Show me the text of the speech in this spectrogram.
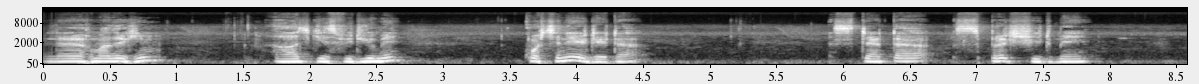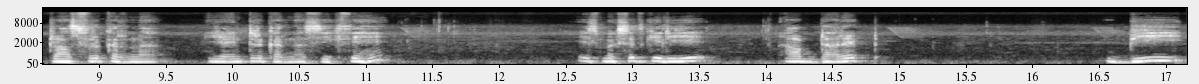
रहीम आज की इस वीडियो में क्वेश्चन डेटा स्टेटा स्प्रेडशीट में ट्रांसफ़र करना या इंटर करना सीखते हैं। इस मकसद के लिए आप डायरेक्ट बी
